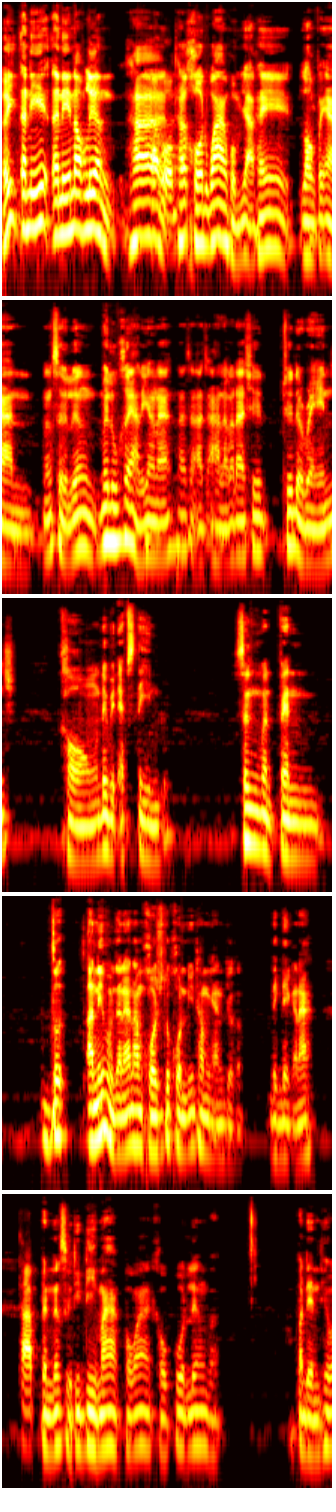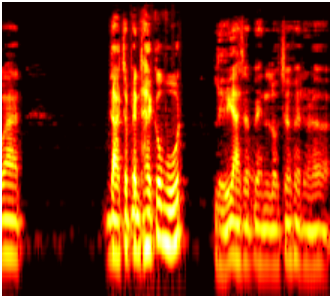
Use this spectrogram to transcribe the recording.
เฮ้ย อันนี้อันนี้นอกเรื่อง ถ้าครับผมถ้าโค้ดว่างผมอยากให้ลองไปอ่านหนังสือเรื่องไม่รู้เคยอ่านหรือยังนะ น่าจะอาจจะอ่านแล้วก็ได้ชื่อชื่อ The Range ของเดวิดเอ p สตีน ซึ่งมันเป็น อันนี้ผมจะแนะนำโค้ชทุกคนที่ทำงานเกี่ยวกับเด็กๆอะนะครับ เป็นหนังสือที่ดีมาก เพราะว่าเขาพูดเรื่องแบบ ประเด็นที่ว่า อยากจะเป็น Tiger Woods หรืออยากจะเป็น Roger Federer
